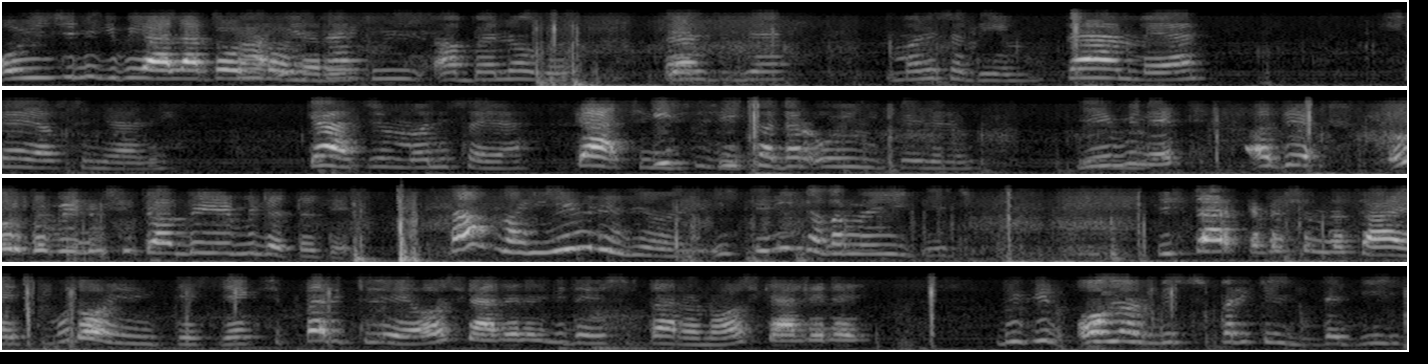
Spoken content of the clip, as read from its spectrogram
oyuncunu gibi yerlerde oyun Bak, oynarız. Yeter ki abone olun. Ben size Manisa diyeyim. Beğenmeyen şey yapsın yani. Gelsin Manisa'ya. Gelsin İstediği kadar oyun yüklerim. Yemin et. Hadi orada benim sitemde yemin et hadi. Tamam lan yemin ediyorum. İstediği kadar oyun yüklesin. İşte arkadaşım da sahip. Bu da oyun yükleyecek. Süper 2'liye hoş geldiniz. Bir de Yusuf Daran'a hoş geldiniz. Bugün Oğlum biz Süper 2'de değiliz.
